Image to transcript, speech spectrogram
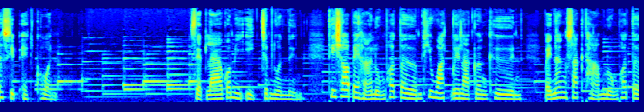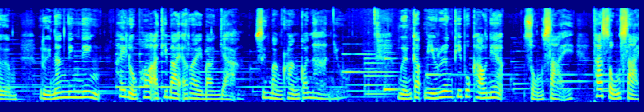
151 คน เสร็จแล้วก็มีอีกจำนวนหนึ่ง ที่ชอบไปหาหลวงพ่อเติมที่วัดเวลากลางคืน ไปนั่งซักถามหลวงพ่อเติม หรือนั่งนิ่งๆ ให้หลวงพ่ออธิบายอะไรบางอย่าง ซึ่งบางครั้งก็นานอยู่ เหมือนกับมีเรื่องที่พวกเขาเนี่ยสงสัย ถ้าสงสัย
